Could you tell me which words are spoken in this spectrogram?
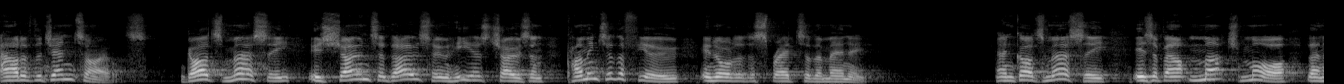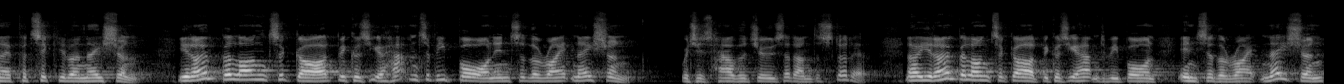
out of the Gentiles. God's mercy is shown to those whom he has chosen, coming to the few in order to spread to the many. And God's mercy is about much more than a particular nation. You don't belong to God because you happen to be born into the right nation, which is how the Jews had understood it. No, you don't belong to God because you happen to be born into the right nation.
